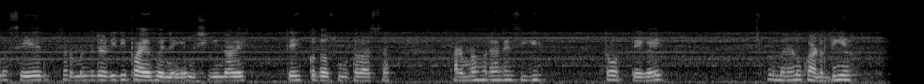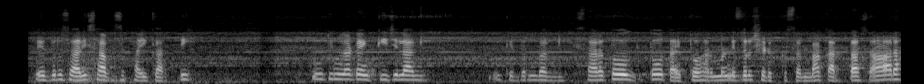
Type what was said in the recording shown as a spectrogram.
ਬਸ ਇਹ ਹਰਮਨ ਦੇ ਡੈਡੀ ਦੀ ਪਾਏ ਹੋਏ ਨੇਗੇ ਮਸ਼ੀਨ ਵਾਲੇ ਤੇ ਇੱਕ ਦੋ ਸੂਟ ਬਸ ਹਰਮਨ ਹੋਰਾਂ ਦੇ ਸੀਗੇ, ਧੋਤੇ ਗਏ। ਹੁਣ ਮੈਂ ਇਹਨਾਂ ਨੂੰ ਕੱਢਦੀ ਆ ਤੇ ਇਧਰ ਸਾਰੀ ਸਾਫ਼ ਸਫ਼ਾਈ ਕਰਤੀ। ਟੂਟੀ ਮਲਾ ਟੈਂਕੀ ਚ ਲਾ ਗਈ ਕਿੱਧਰ ਨੂੰ ਭੱਗ ਗਈ? ਸਾਰਾ ਧੋ ਧੋਤਾ ਇੱਥੋਂ ਹਰਮਨ ਨੇ, ਇਧਰ ਛਿੜਕ ਸੰਭਾ ਕਰਤਾ ਸਾਰਾ।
